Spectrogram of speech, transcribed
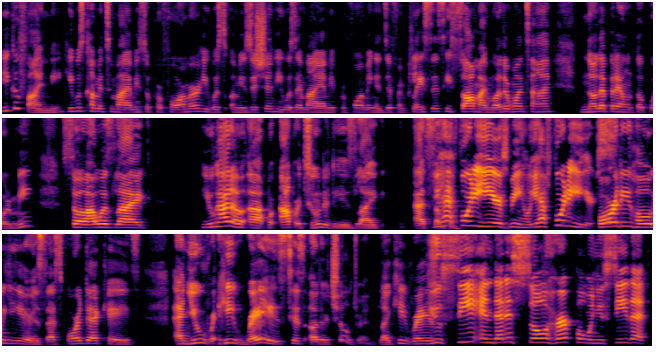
he could find me. He was coming to Miami as a performer. He was a musician. He was in Miami performing in different places. He saw my mother one time. No le preguntó por mí. So I was like, you had a, a opportunities like at some You had 40 years, mijo. You have 40 years. 40 whole years. That's four decades and you he raised his other children. Like he raised you see and that is so hurtful when you see that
